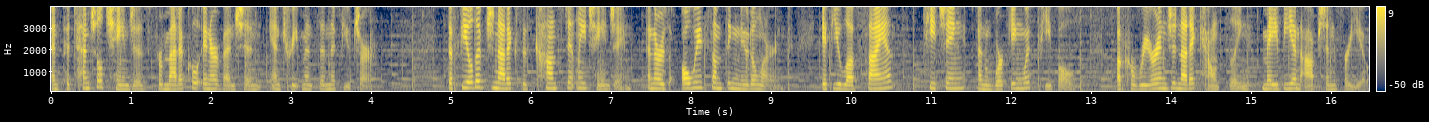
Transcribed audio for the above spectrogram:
and potential changes for medical intervention and treatments in the future. The field of genetics is constantly changing, and there is always something new to learn. If you love science, teaching, and working with people, a career in genetic counseling may be an option for you.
